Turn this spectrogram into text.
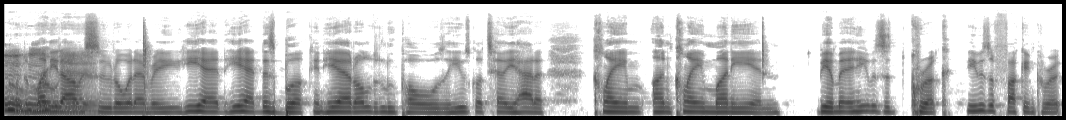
or the money Oh, dollar yeah. suit or whatever. He, he had he had this book and he had all the loopholes and he was gonna tell you how to claim unclaimed money and be a and he was a crook. He was a fucking crook.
